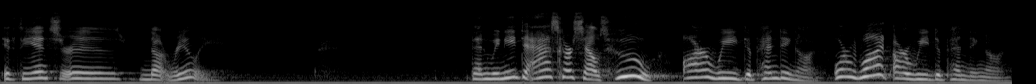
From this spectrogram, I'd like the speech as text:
If the answer is not really, then we need to ask ourselves who are we depending on? Or what are we depending on?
